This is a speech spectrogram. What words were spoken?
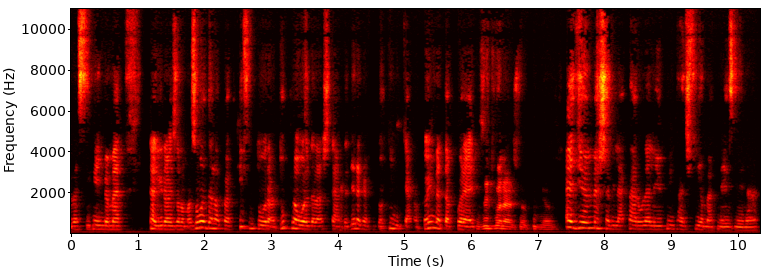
vesz igénybe, mert rajzolom az oldalakat, kifutóra, dupla oldalas, tehát a gyerekek, amikor kinyitják a könyvet, akkor egy... Ez egy varázslat, igen. Egy mesevilág tárul eléjük, mintha egy filmet néznének.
